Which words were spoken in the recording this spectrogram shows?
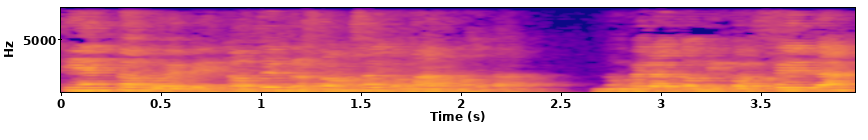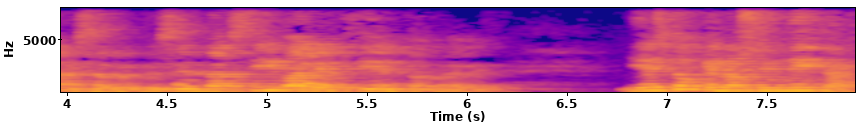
109, entonces nos vamos a tomar nota. Número atómico Z, que se representa así, vale 109. ¿Y esto qué nos indica?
